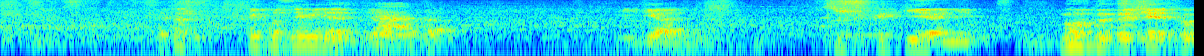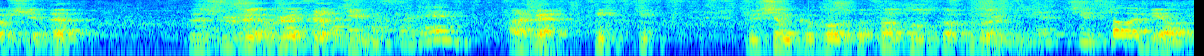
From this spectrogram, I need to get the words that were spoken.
технично. Это ж ты после меня сделал, да? Да. Идеально. Слушай, какие они. Ну вот эта часть вообще, да? Это ж уже, уже картина. Ага. Причем какого-то французского художника. Чистого белого.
